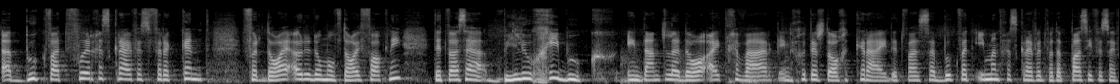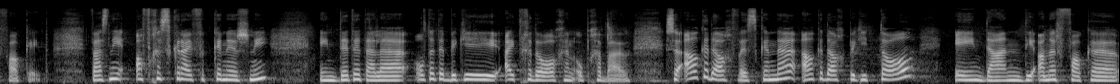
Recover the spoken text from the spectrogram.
'n boek wat voorgeskryf is vir 'n kind vir daai ouderdom of daai vak nie. Dit was 'n biologieboek en dan het hulle daar uitgewerk en goeders daar gekry. Dit was 'n boek wat iemand geskryf het wat 'n passie vir sy vak het. Dit was nie afgeskryf vir kinders nie en dit het hulle altyd 'n bietjie uitgedaag en opgebou. So elke dag wiskunde, elke dag bietjie taal en dan die ander vakke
